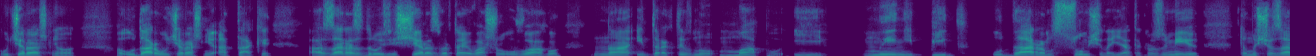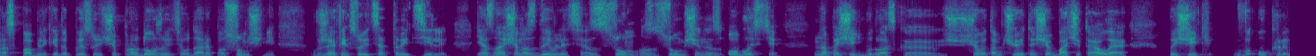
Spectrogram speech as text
вчорашнього удару, вчорашньої атаки. А зараз, друзі, ще раз звертаю вашу увагу на інтерактивну мапу. І нині під ударом Сумщина. Я так розумію, тому що зараз пабліки дописують, що продовжуються удари по Сумщині. Вже фіксується три цілі. Я знаю, що нас дивляться з Сум, з Сумщини, з області. Напишіть, будь ласка, що ви там чуєте, що бачите, але пишіть в укр...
